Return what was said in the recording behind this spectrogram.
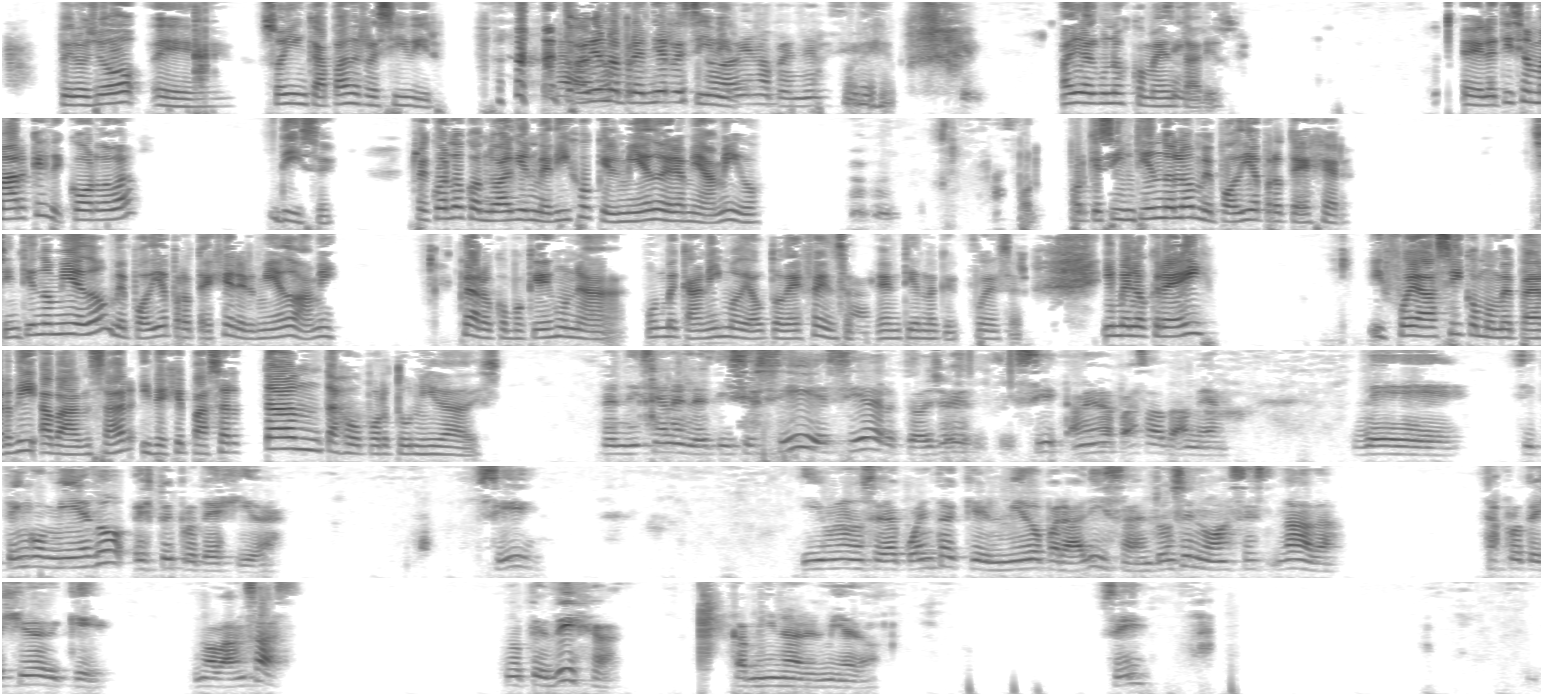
pero yo eh, soy incapaz de recibir. todavía no aprendí a recibir. Todavía no aprendí a recibir. Sí. Hay algunos comentarios. Eh, Leticia Márquez de Córdoba dice, recuerdo cuando alguien me dijo que el miedo era mi amigo, por- porque sintiéndolo me podía proteger. Sintiendo miedo me podía proteger el miedo a mí. Claro, como que es una, un mecanismo de autodefensa, Claro. entiendo que puede ser. Y me lo creí. Y fue así como me perdí avanzar y dejé pasar tantas oportunidades. Bendiciones, Leticia. Sí, es cierto. Yo, sí, a mí me ha pasado también. De, si tengo miedo, estoy protegida. Sí. Y uno no se da cuenta que el miedo paraliza, entonces no haces nada. ¿Estás protegida de qué? No avanzas. No te deja caminar el miedo. ¿Sí?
